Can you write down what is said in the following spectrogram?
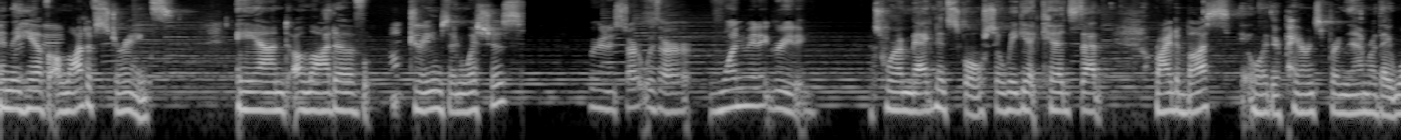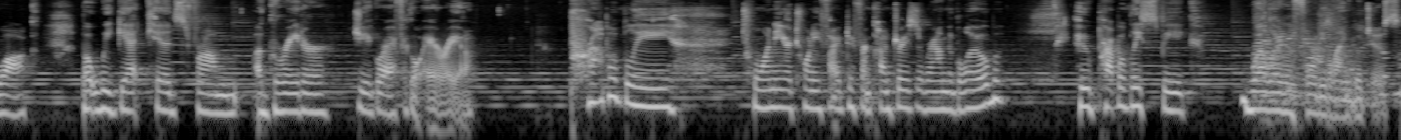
and they have a lot of strengths and a lot of dreams and wishes. We're going to start with our one minute greeting. We're a magnet school, so we get kids that ride a bus or their parents bring them or they walk, but we get kids from a greater geographical area. Probably 20 or 25 different countries around the globe who probably speak well over 40 languages.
